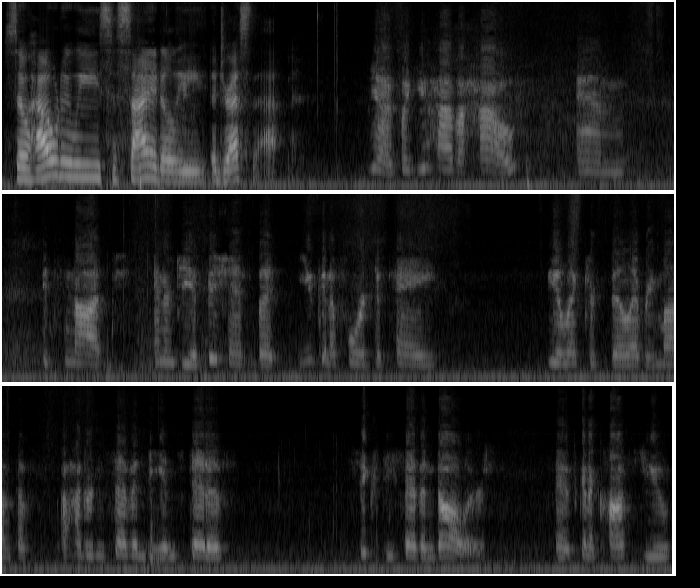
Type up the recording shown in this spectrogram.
So how do we societally address that? Yeah, it's like you have a house and it's not energy efficient, but you can afford to pay the electric bill every month of 170 instead of $67. And it's going to cost you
